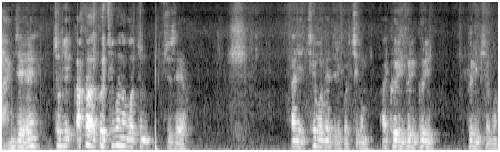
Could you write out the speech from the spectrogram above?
자 이제 저기 아까 그 채번한 거 좀 주세요. 아니 채번해 드린 거 지금 아 그림 그림 그림 그림 채번.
